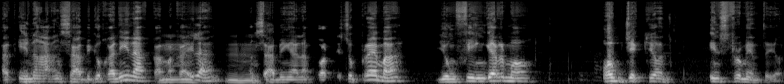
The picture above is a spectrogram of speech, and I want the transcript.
At yun nga ang sabi ko kanina, kamakailan, Mhm. ang sabi nga ng Korte Suprema, yung finger mo, object yon instrumento yon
